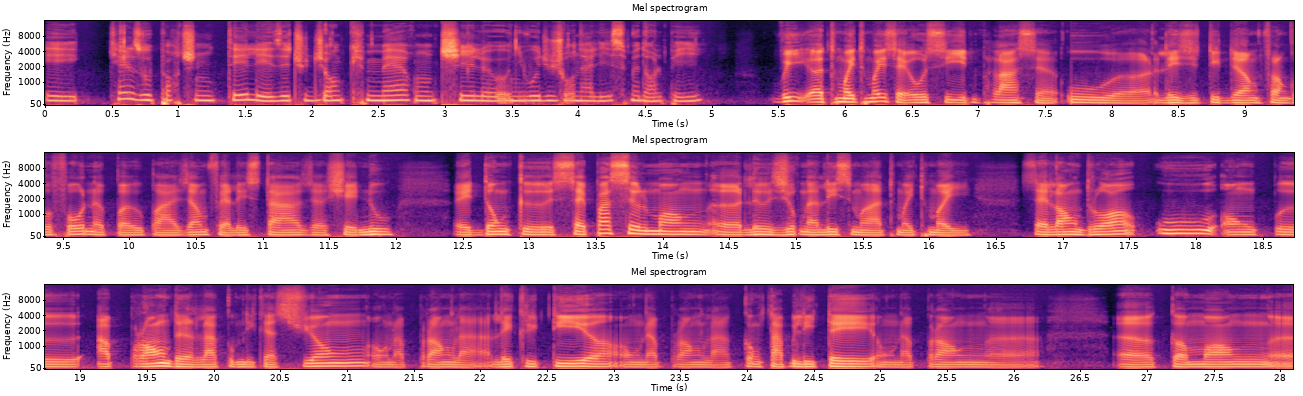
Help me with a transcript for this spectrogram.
Et quelles opportunités les étudiants khmer ont-ils au niveau du journalisme dans le pays? Oui, uh, c'est aussi une place où uh, les étudiants francophones peuvent, par exemple, faire les stages chez nous. Et donc, c'est pas seulement le journalisme à c'est l'endroit où on peut apprendre la communication, on apprend l'écriture, on apprend la comptabilité, on apprend euh, comment euh,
